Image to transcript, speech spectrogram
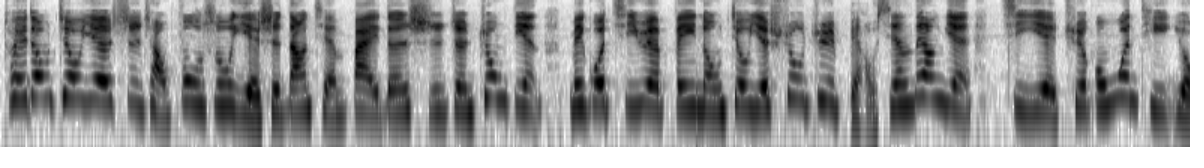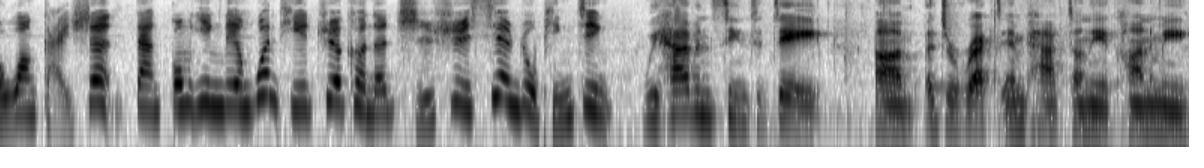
推动就业市场复苏也是当前拜登施政重点。美国七月非农就业数据表现亮眼，企业缺工问题有望改善，但供应链问题却可能持续陷入瓶颈。We haven't seen to date um, a direct impact on the economy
